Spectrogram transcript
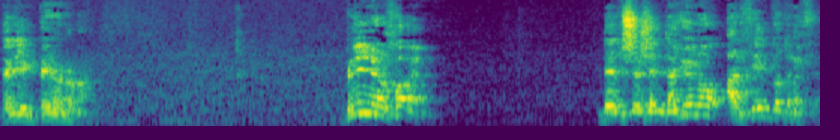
del imperio romano. Plinio el joven del 61 al 113,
